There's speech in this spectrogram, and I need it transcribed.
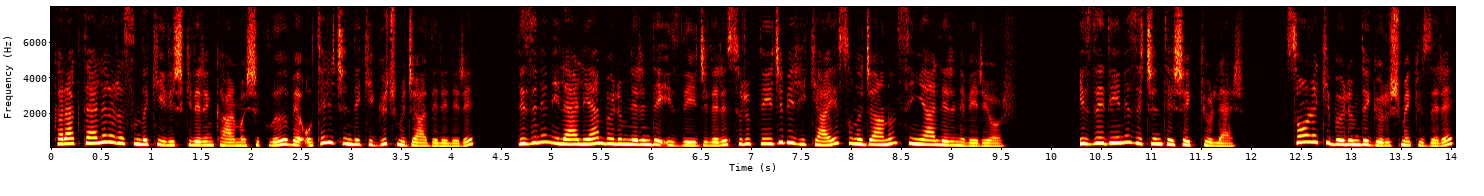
Karakterler arasındaki ilişkilerin karmaşıklığı ve otel içindeki güç mücadeleleri, dizinin ilerleyen bölümlerinde izleyicilere sürükleyici bir hikaye sunacağının sinyallerini veriyor. İzlediğiniz için teşekkürler. Sonraki bölümde görüşmek üzere,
